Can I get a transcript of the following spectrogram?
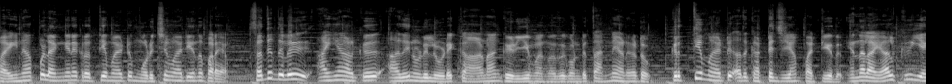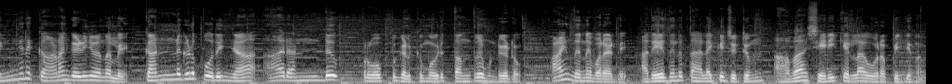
പൈനാപ്പിൾ എങ്ങനെ കൃത്യമായിട്ട് മുറിച്ചു മാറ്റിയെന്ന് പറയാം. സത്യത്തിൽ അയാൾക്ക് അതിനുള്ളിലൂടെ കാണാൻ കഴിയുമെന്നത് കൊണ്ട് തന്നെയാണ് കേട്ടോ കൃത്യമായിട്ട് അത് കട്ട് ചെയ്യാൻ പറ്റിയത്. എന്നാൽ അയാൾക്ക് എങ്ങനെ കാണാൻ കഴിഞ്ഞു എന്നല്ലേ? കണ്ണുകൾ പൊതിഞ്ഞ ആ രണ്ട് പ്രോപ്പുകൾക്കും ഒരു തന്ത്രമുണ്ട് കേട്ടോ. ആയും തന്നെ പറയട്ടെ അദ്ദേഹത്തിന്റെ തലയ്ക്ക് ചുറ്റും അവ ശരിക്കല്ല ഉറപ്പിക്കുന്നത്.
